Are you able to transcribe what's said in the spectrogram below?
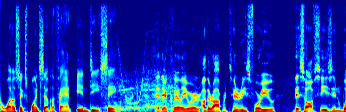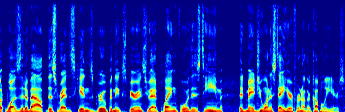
on 106.7 The Fan in D.C. And there clearly were other opportunities for you this offseason. What was it about this Redskins group and the experience you had playing for this team that made you want to stay here for another couple of years?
